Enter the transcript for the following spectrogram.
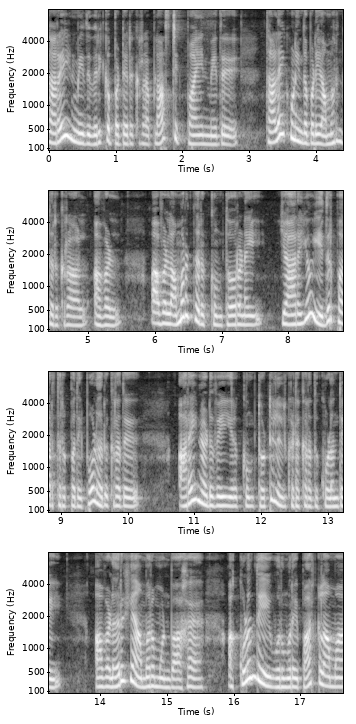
தரையின் மீது விரிக்கப்பட்டிருக்கிற பிளாஸ்டிக் பாயின் மீது தலை குனிந்தபடி அமர்ந்திருக்கிறாள் அவள். அவள் அமர்ந்திருக்கும் தோரணை யாரையோ எதிர்பார்த்திருப்பதைப் போல் இருக்கிறது. அறை நடுவே இருக்கும் தொட்டிலில் கிடக்கிறது குழந்தை. அவள் அருகே அமரும் முன்பாக அக்குழந்தையை ஒருமுறை பார்க்கலாமா?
